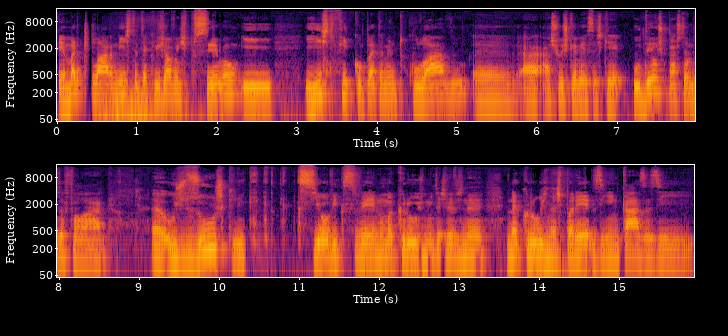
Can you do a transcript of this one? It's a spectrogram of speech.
é martelar nisto até que os jovens percebam e e isto fica completamente colado uh, às suas cabeças, que é o Deus que nós estamos a falar, uh, o Jesus que, que, que se ouve e que se vê numa cruz, muitas vezes na, na cruz, nas paredes e em casas e,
